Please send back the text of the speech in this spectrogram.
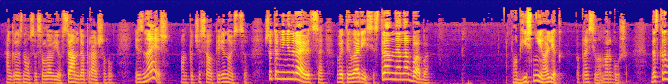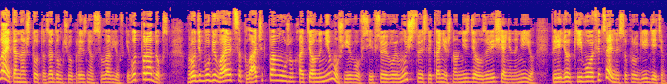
— огрызнулся Соловьев. «Сам допрашивал. И знаешь, он почесал переносицу. «Что-то мне не нравится в этой Ларисе. Странная она баба». «Объясни, Олег», — попросила Маргоша. «Да скрывает она что-то», — задумчиво произнес Соловьев. «И вот парадокс. Вроде бы убивается, плачет по мужу, хотя он и не муж ей вовсе, и все его имущество, если, конечно, он не сделал завещание на нее, перейдет к его официальной супруге и детям.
